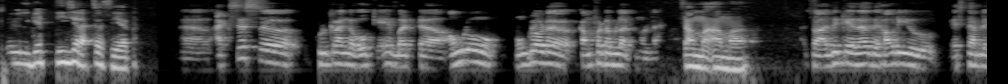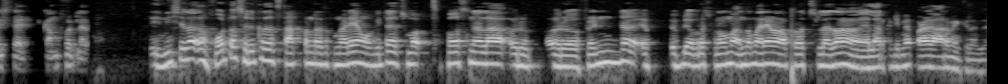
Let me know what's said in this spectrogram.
Will get easier access year access கொடுக்குறாங்க ஓகே பட் அவங்களும் உங்களோட கம்ஃபர்டபுளா இருக்கணும்ல. ஆமா ஆமா. ஸோ அதுக்கு ஏதாவது how do you establish that comfort level இனிஷியலாக ஃபோட்டோஸ் எடுக்கிறத ஸ்டார்ட் பண்ணுறதுக்கு முன்னாடியே அவங்க கிட்ட சும்மா பர்சனலாக ஒரு ஒரு ஃப்ரெண்டை எப்படி அப்ரோச் பண்ணுவோமோ அந்த மாதிரியான அப்ரோச்சில் தான் எல்லாருக்கிட்டையுமே பழக ஆரம்பிக்கிறது.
